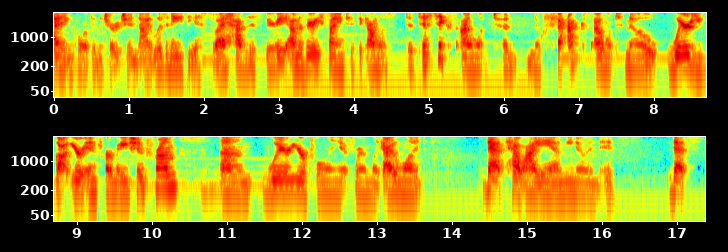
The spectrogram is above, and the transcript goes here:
I didn't grow up in the church and I was an atheist so I have this very I'm a very scientific I want statistics I want to know facts I want to know where you got your information from Mhm. um, where you're pulling it from. Like I want that's how I am, you know, and it's that's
